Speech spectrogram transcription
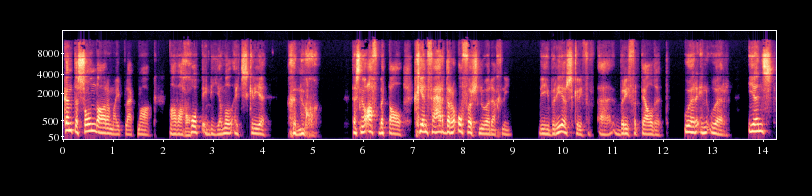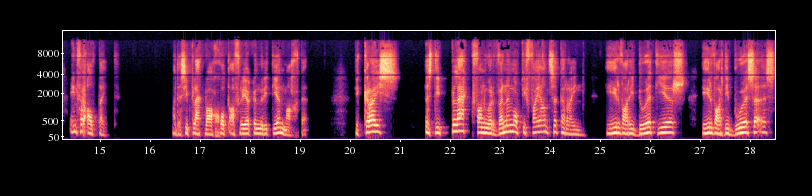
kind 'n sondaar in my plek maak, maar waar God en die hemel uitskree genoeg. Dis nou afbetaal, geen verdere offers nodig nie. Die Hebreërs skryf 'n uh, brief vertel dit oor en oor eens en vir altyd. Maar dis die plek waar God afreken met die teenmagte. Die kruis is die plek van oorwinning op die vyand se terrein. Hier waar die dood heers, hier waar die bose is,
